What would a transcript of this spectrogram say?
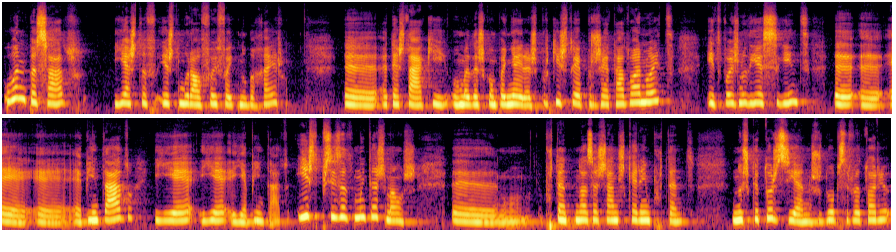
O ano passado, e esta, este mural foi feito no Barreiro, uh, até está aqui uma das companheiras, porque isto é projetado à noite e depois no dia seguinte eh, eh, é, é, é pintado e é, e, é, e é pintado. E isto precisa de muitas mãos. Portanto, nós achamos que era importante, nos 14 anos do Observatório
